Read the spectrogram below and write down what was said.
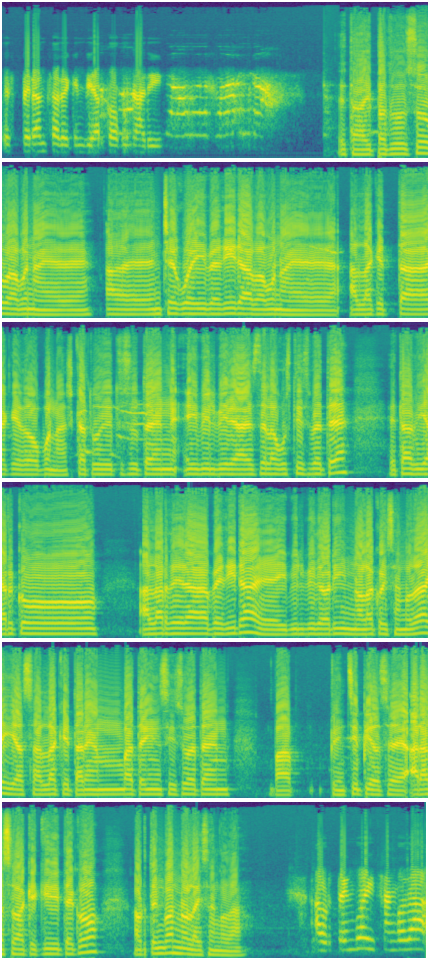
esperantzarekin biharko egunari. Eta aipatu duzu, ba, bueno, e, entxeguei begira, ba, bueno, e, aldaketak edo, bueno, eskatu dituzuten eibilbidea ez dela guztiz bete, eta biharko alardera begira, e, ibilbide hori nolako izango da, iaz aldaketaren bat egin zizueten, ba, printzipioz, e, arazoak ekiditeko, aurtengoan nola izango da? Aurtengoa izango da,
